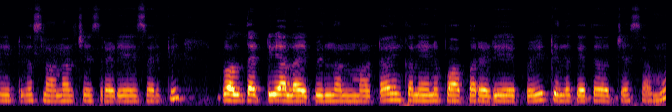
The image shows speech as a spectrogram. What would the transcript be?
నీట్గా స్నానాలు చేసి రెడీ అయ్యేసరికి ట్వెల్వ్ థర్టీ అలా అయిపోయిందనమాట ఇంకా నేను పాప రెడీ అయిపోయి కిందకైతే వచ్చేసాము.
